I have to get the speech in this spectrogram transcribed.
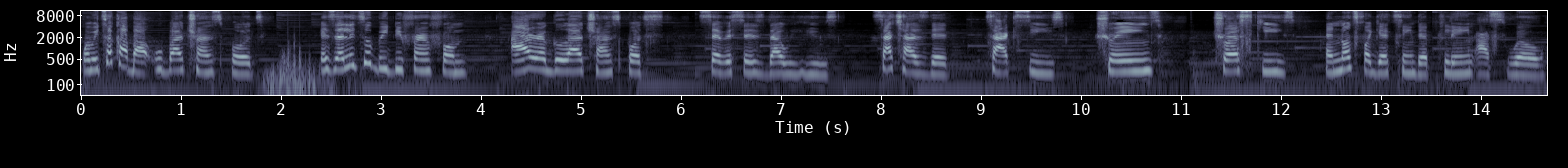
when we talk about Uber transport, it's a little bit different from our regular transport services that we use, such as the taxis, trains, truskies, and not forgetting the plane as well.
